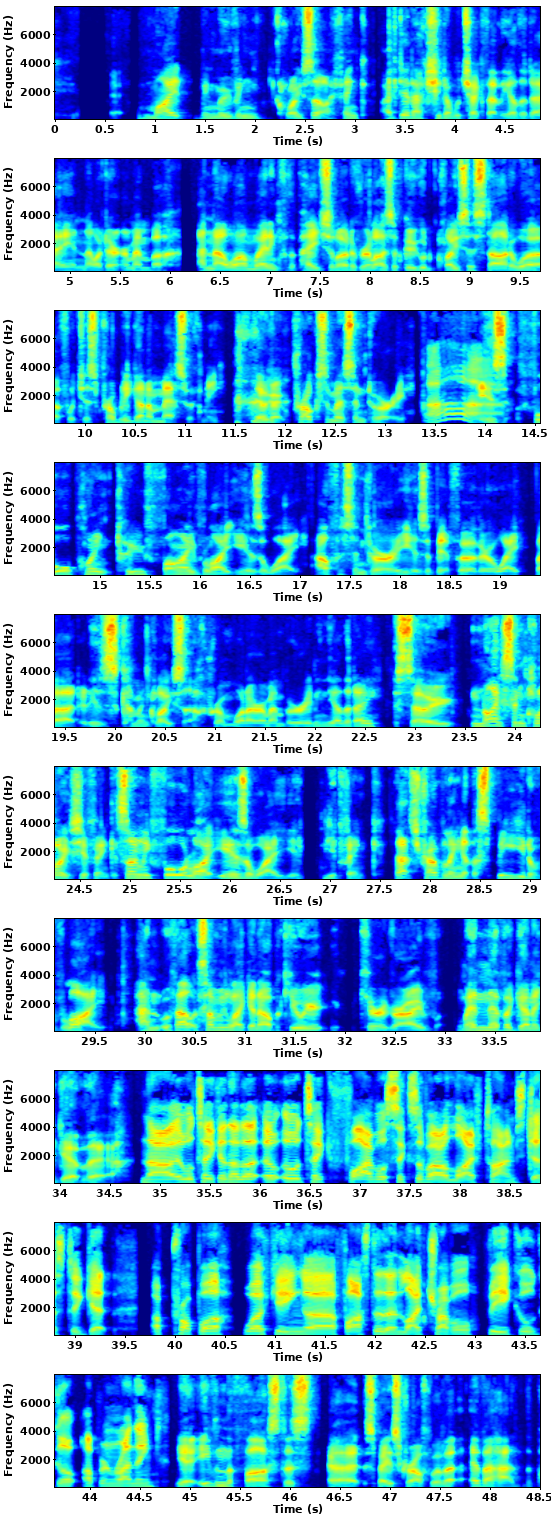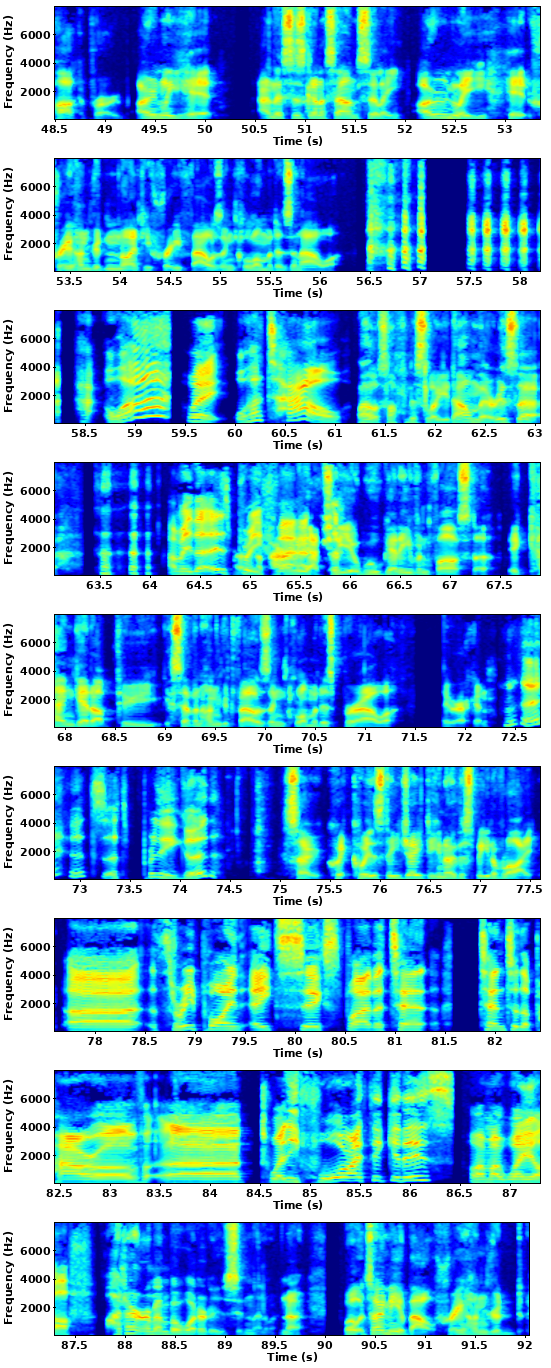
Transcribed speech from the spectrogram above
might be moving closer, I think. I did actually double check that the other day, and now I don't remember. And now while I'm waiting for the page to load, I've realized I've Googled closest star to Earth, which is probably going to mess with me. There we go. Proxima Centauri Ah. is 4.25 light years away. Alpha Centauri is a bit further away, but it is coming closer from what I remember reading the other day. So nice and close, you think. It's only four light years away, you, you'd think. That's traveling at the speed of light. And without something like an Albuquerque drive, we're never going to get there. Nah, it will take another. It, it will take five or six of our lifetimes just to get a proper working, uh, faster than light travel vehicle go up and running. Yeah, even the fastest uh, spacecraft we've ever had, the Parker probe, only hit, and this is going to sound silly, only hit 393,000 kilometers an hour. What? Wait, what? How? Well, it's nothing to slow you down there, is there? I mean, that is Uh, pretty apparently, fast. actually, it will get even faster. It can get up to 700,000 kilometers per hour, they reckon. okay, that's that's pretty good. So, quick quiz, DJ. Do you know the speed of light? Uh, three point eight six by the 10, 10 to the power of uh twenty four. I think it is. Or am I way off? I don't remember what it is in that. No. Well, it's only about 300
